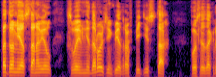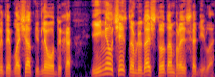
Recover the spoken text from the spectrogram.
Потом я остановил свой внедорожник метров в пятистах после закрытой площадки для отдыха и имел честь наблюдать, что там происходило.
